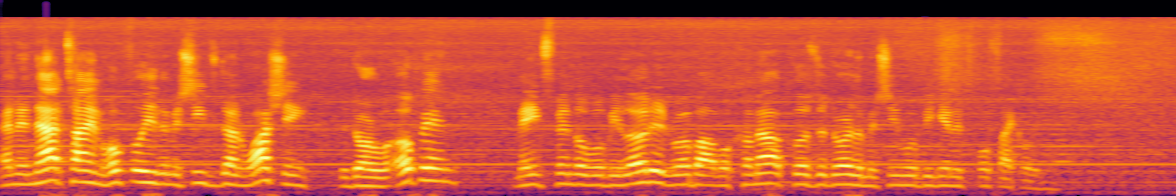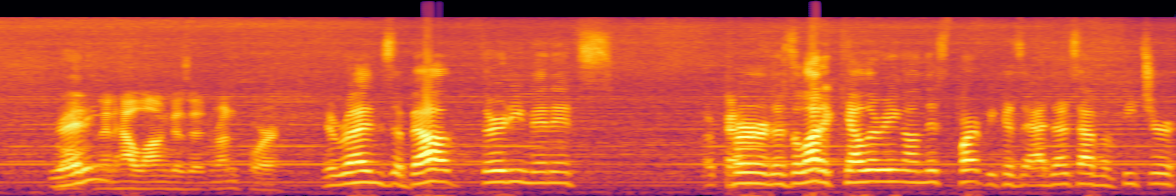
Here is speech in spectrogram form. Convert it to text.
And in that time, hopefully the machine's done washing, the door will open, main spindle will be loaded, robot will come out, close the door, the machine will begin its full cycle again. You ready? And how long does it run for? It runs about 30 minutes Okay. per. There's a lot of coloring on this part because it does have a feature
